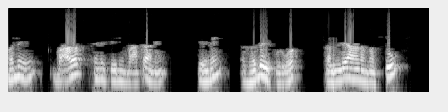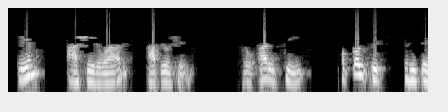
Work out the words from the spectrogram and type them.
અને બાળક અને તેની માતાને તેને હૃદયપૂર્વક કલ્યાણમસ્તુ એમ આશીર્વાદ આપ્યો છે. તો આ રીતથી અકલ્પિત રીતે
